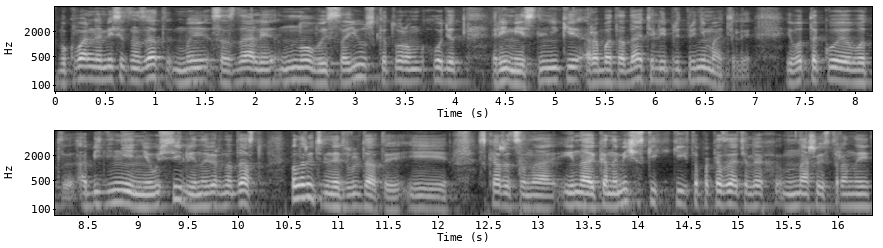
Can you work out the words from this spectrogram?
буквально месяц назад мы создали новый союз, в котором ходят ремесленники, работодатели и предприниматели. И вот такое вот объединение усилий, наверное, даст положительные результаты и скажется на, и на экономических каких-то показателях нашей страны,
